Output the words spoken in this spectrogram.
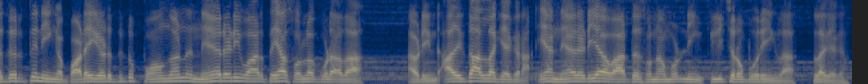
எதிர்த்து நீங்கள் படை எடுத்துட்டு போங்கன்னு நேரடி வார்த்தையாக சொல்லக்கூடாதா? அப்படின்ட்டு. அதுக்கு தான் எல்லாம் கேட்குறான் ஏன் நேரடியாக வார்த்தை சொன்னால் மட்டும் நீங்கள் கிழிச்சிட போகிறீங்களா எல்லாம் கேட்குறேன்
